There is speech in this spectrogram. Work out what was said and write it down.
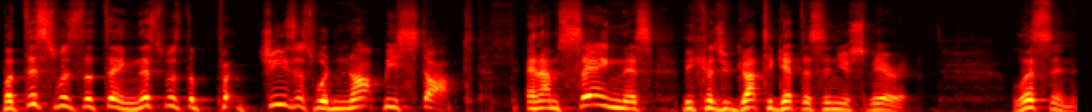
But this was the thing. This was the Jesus would not be stopped. And I'm saying this because you've got to get this in your spirit. Listen,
